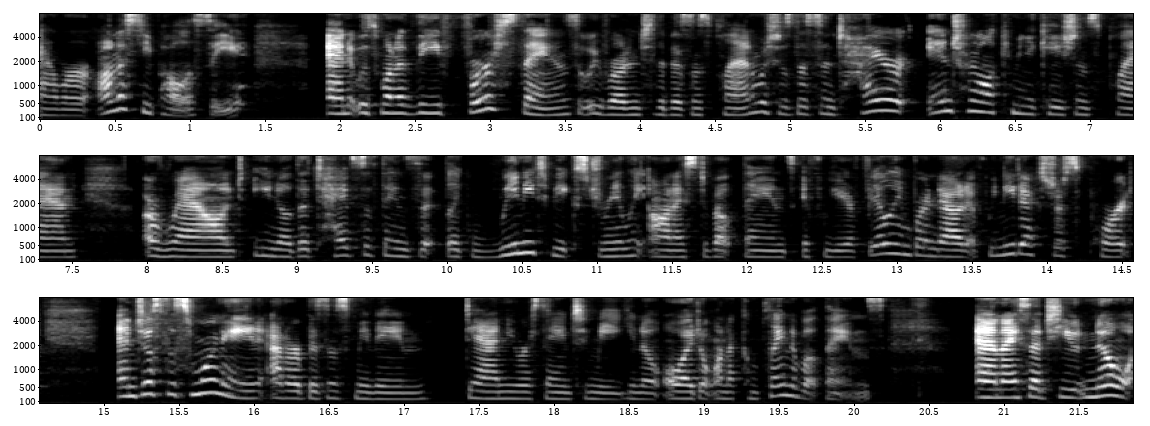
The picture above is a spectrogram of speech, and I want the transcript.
our honesty policy and it was one of the first things that we wrote into the business plan, which was this entire internal communications plan around, you know, the types of things that like we need to be extremely honest about things if we are feeling burned out, if we need extra support. And just this morning at our business meeting, Dan, you were saying to me, you know, oh, I don't want to complain about things. And I said to you, no,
